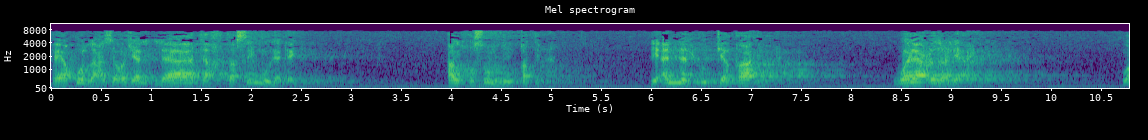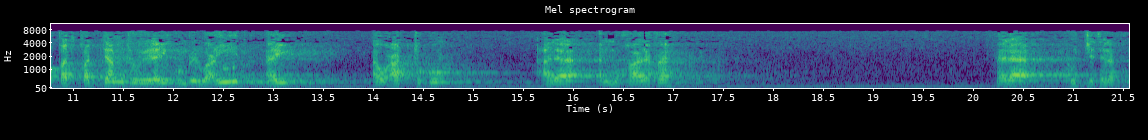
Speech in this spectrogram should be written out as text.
فيقول الله عز وجل لا تختصموا لدي. الخصومة منقطعة لأن الحجة قائمة ولا عذر لأحد. وقد قدمت إليكم بالوعيد أي أوعدتكم على المخالفة فلا حجة لكم.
